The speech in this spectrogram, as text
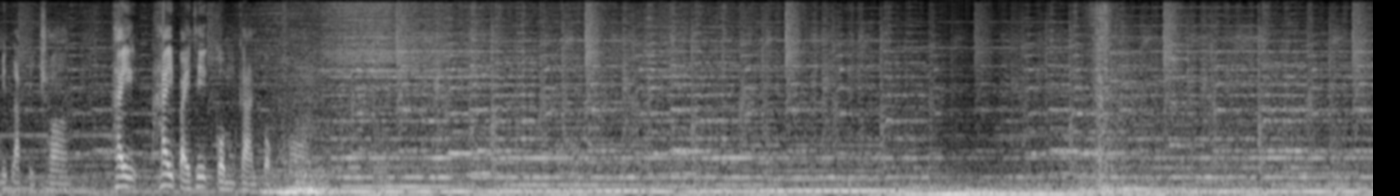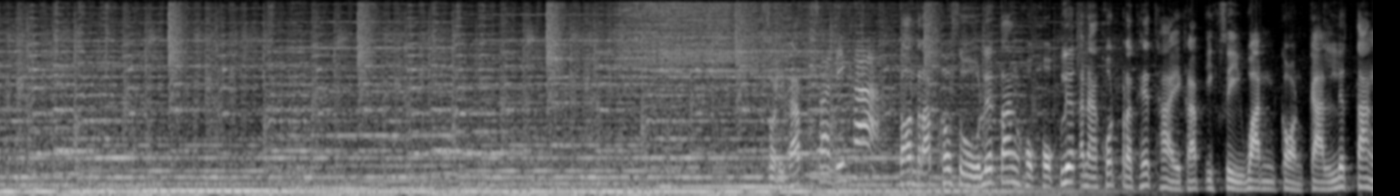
มีรับผิดชอบให้ให้ไปที่กรมการปกครอง ครับ สวัสดีค่ะ ต้อนรับเข้าสู่เลือกตั้ง 66 เลือกอนาคตประเทศไทยครับ อีก 4 วันก่อนการเลือกตั้ง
